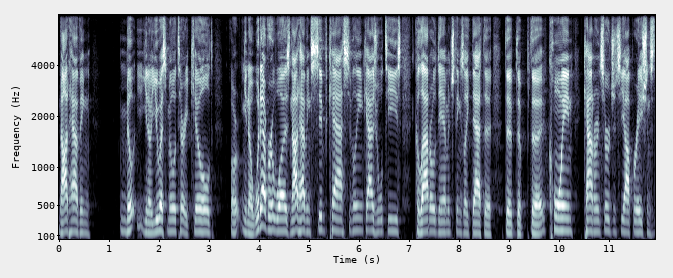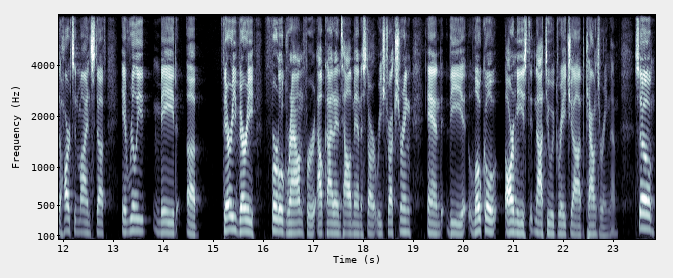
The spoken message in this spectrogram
not having you know US military killed or you know whatever it was not having civcas civilian casualties collateral damage things like that the the the, the coin counterinsurgency operations the hearts and minds stuff it really made a very very fertile ground for Al Qaeda and Taliban to start restructuring and the local armies did not do a great job countering them. So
